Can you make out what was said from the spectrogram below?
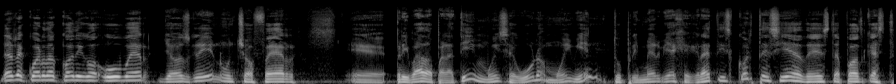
Les recuerdo código Uber Josh Green, un chofer eh, privado para ti, muy seguro, muy bien. Tu primer viaje gratis, cortesía de este podcast.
